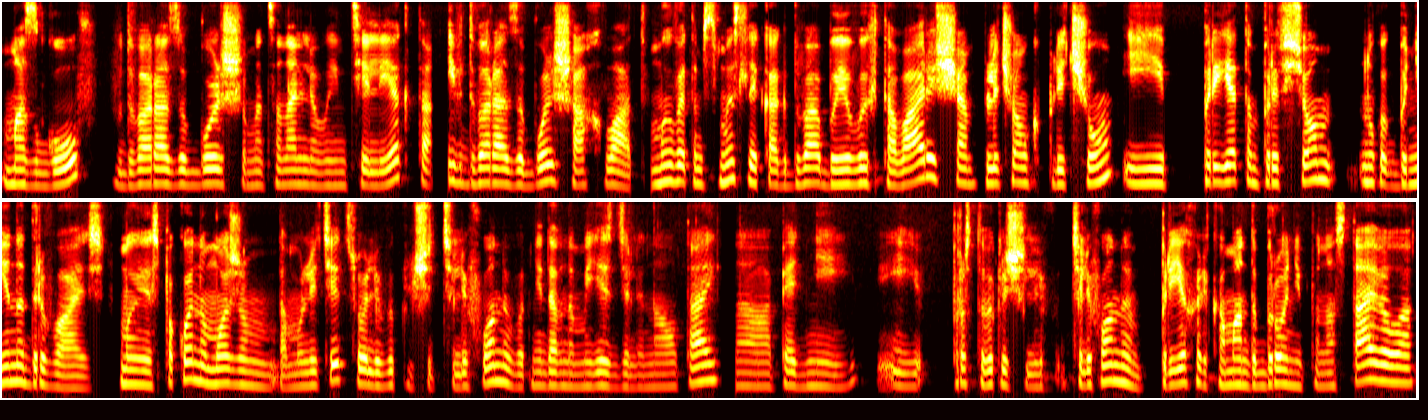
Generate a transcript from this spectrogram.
мозгов, в два раза больше эмоционального интеллекта и в два раза больше охват. Мы в этом смысле как два боевых товарища плечом к плечу и при этом, при всем, ну, как бы не надрываясь. Мы спокойно можем там улететь с Олей, выключить телефоны. Вот недавно мы ездили на Алтай на пять дней и просто выключили телефоны, приехали, команда брони понаставила,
